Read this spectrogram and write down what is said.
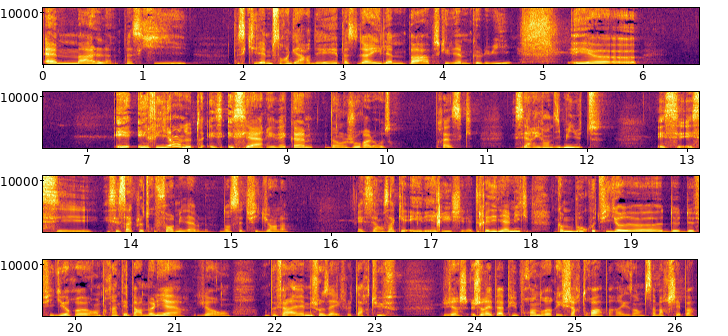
aime mal parce qu'il aime s'en garder, parce qu'il n'aime pas, parce qu'il n'aime que lui. Et, euh, et, rien ne. Et, c'est arrivé quand même d'un jour à l'autre, presque. C'est arrivé en dix minutes. Et c'est ça que je trouve formidable dans cette figure-là. Et c'est en ça qu'elle est riche, elle est très dynamique, comme beaucoup de figures, de, figures empruntées par Molière. on, peut faire la même chose avec le Tartuffe. J'aurais pas pu prendre Richard III, par exemple, ça marchait pas.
